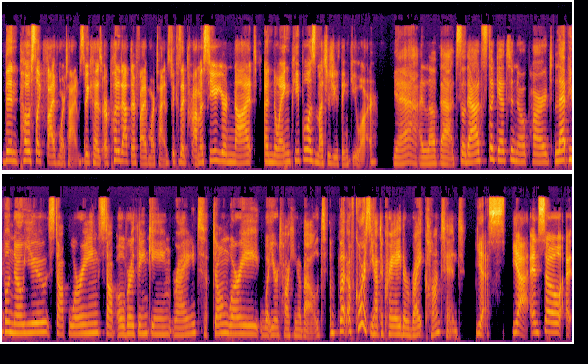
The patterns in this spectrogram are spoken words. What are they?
then post like five more times because or put it out there five more times because i promise you you're not annoying people as much as you think you are yeah, I love that. So that's the get to know part. Let people know you. Stop worrying. Stop overthinking, right? Don't worry what you're talking about. But of course, you have to create the right content. Yes. Yeah. And so I,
